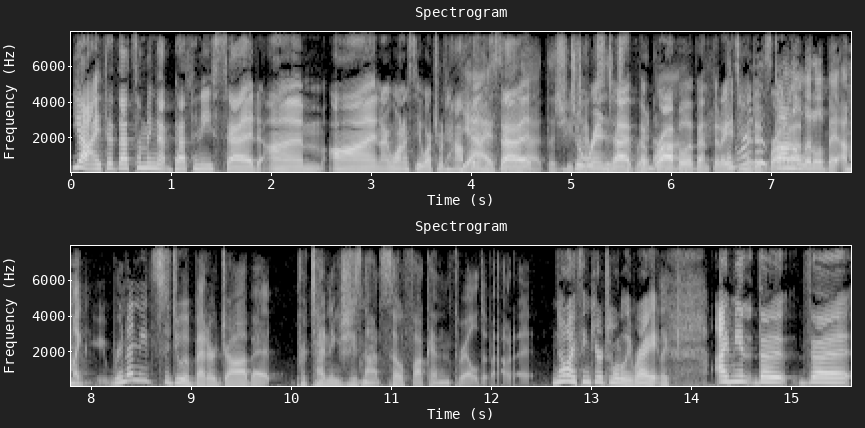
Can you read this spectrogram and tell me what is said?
Yeah, I think that's something that Bethenny said um, on I want to say Watch What Happens. Yeah, I saw that, that she Dorinda to at the Bravo event that I and attended. Brought gone up. a little bit. I'm like, Rinna needs to do a better job at pretending she's not so fucking thrilled about it. No, I think you're totally right. Like- I mean, the the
